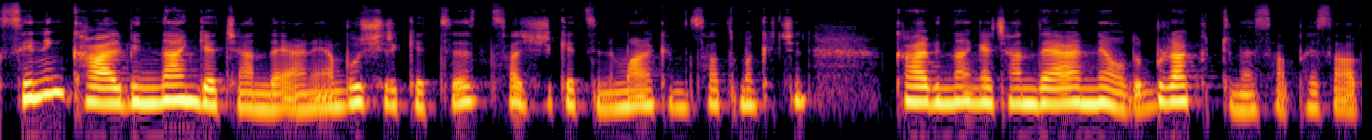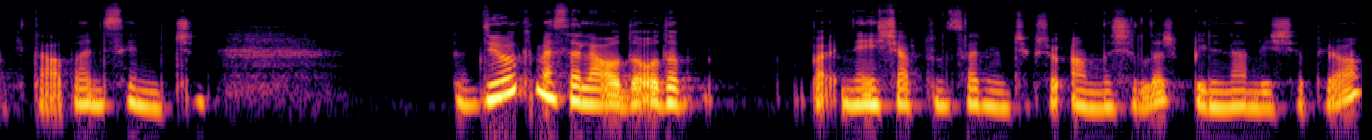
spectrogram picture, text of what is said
senin kalbinden geçen değer yani bu şirketi, saç şirketini, markanı satmak için kalbinden geçen değer ne olur? Bırak bütün hesap hesabı kitabı hani senin için. Diyor ki mesela o da o da ne iş yaptığını söylemeyeyim çünkü çok anlaşılır. Bilinen bir iş yapıyor.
